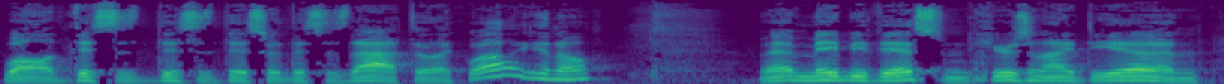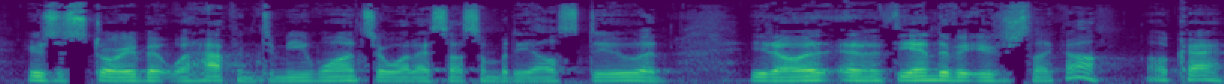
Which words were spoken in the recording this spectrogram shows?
well, this is this is this or this is that. They're like, well, you know, maybe this, and here's an idea, and here's a story about what happened to me once or what I saw somebody else do, and you know, and at the end of it, you're just like, oh, okay,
